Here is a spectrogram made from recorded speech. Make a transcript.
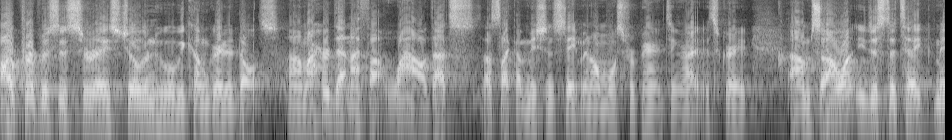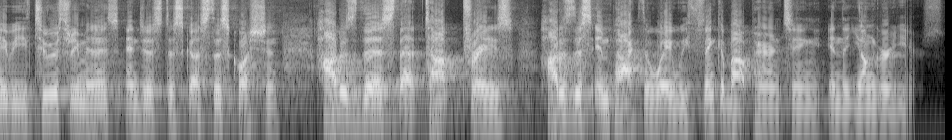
Our purpose is to raise children who will become great adults. Um, I heard that and I thought, wow, that's, that's like a mission statement almost for parenting, right? It's great. Um, so I want you just to take maybe two or three minutes and just discuss this question. How does this, that top phrase, how does this impact the way we think about parenting in the younger years?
